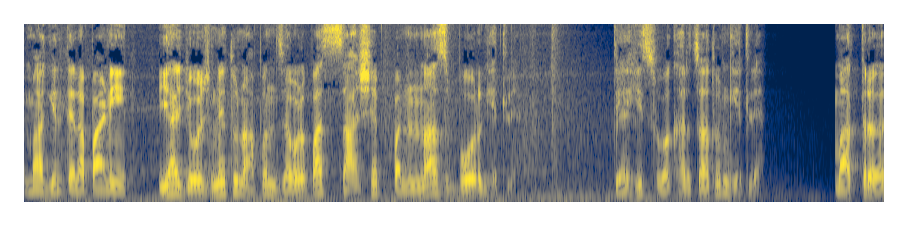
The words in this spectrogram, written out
मागील त्याला पाणी या योजनेतून आपण जवळपास सहाशे पन्नास बोर घेतल्या त्याही स्वखर्चातून घेतल्या. मात्र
